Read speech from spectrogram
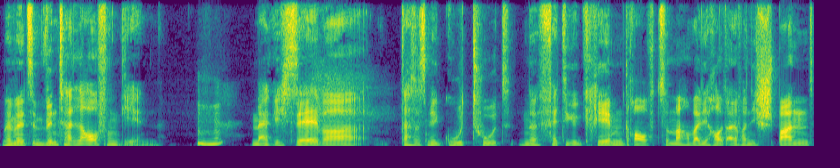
wenn wir jetzt im Winter laufen gehen, mhm. merke ich selber, dass es mir gut tut, eine fettige Creme drauf zu machen, weil die Haut einfach nicht spannt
